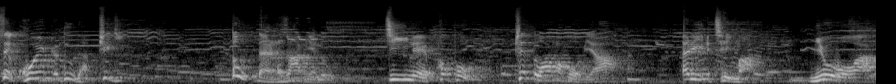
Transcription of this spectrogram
စစ်ခွေးတူတာဖြစ်ကြီးတုတ်တန်တစားပြင်လို့ကြီးနဲ့ဖုတ်ဖုတ်ဖြစ်သွားမှာပေါ့ဗျာအဲ့ဒီအချိန်မှာမြို့ပေါ်က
